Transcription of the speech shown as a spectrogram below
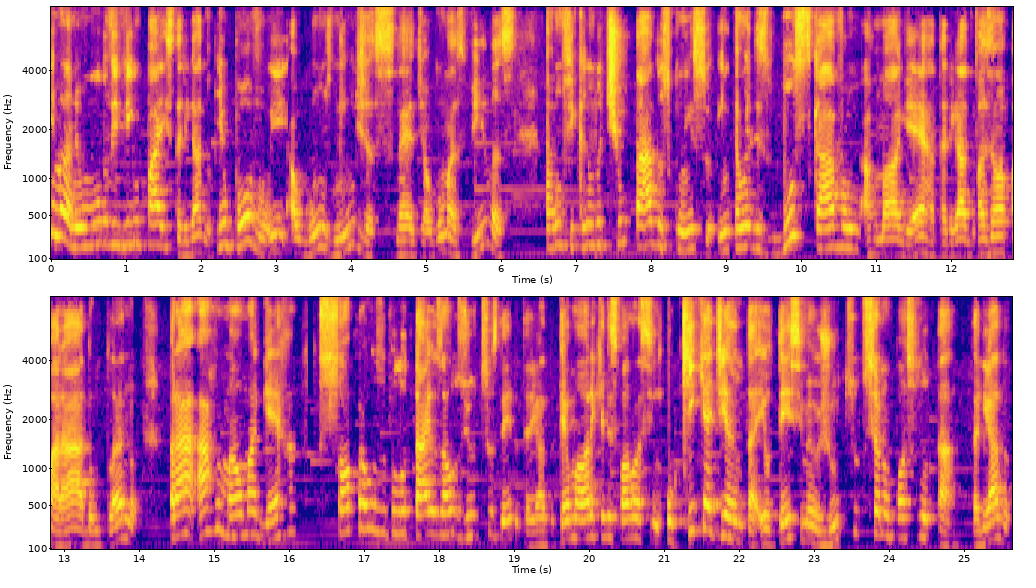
E, mano, o mundo vivia em paz, tá ligado? E o povo e alguns ninjas, né, de algumas vilas estavam ficando tiltados com isso. Então eles buscavam arrumar uma guerra, tá ligado? Fazer uma parada, um plano para arrumar uma guerra só pra lutar e usar os jutsus dele, tá ligado? Tem uma hora que eles falam assim: o que que adianta eu ter esse meu jutsu se eu não posso lutar? Tá ligado?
